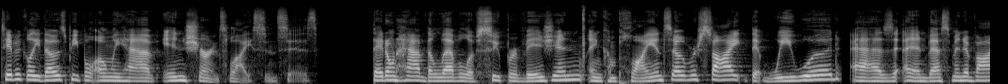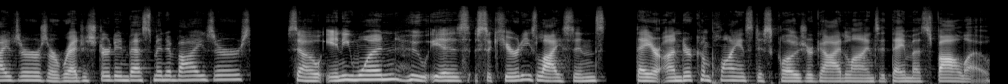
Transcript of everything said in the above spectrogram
Typically, those people only have insurance licenses. They don't have the level of supervision and compliance oversight that we would as investment advisors or registered investment advisors. So, anyone who is securities licensed they are under compliance disclosure guidelines that they must follow.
